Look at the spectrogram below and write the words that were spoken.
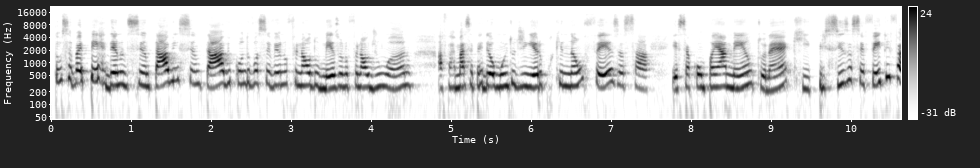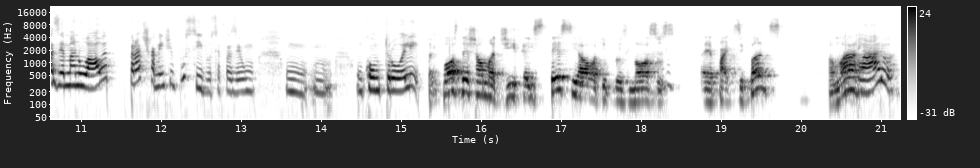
Então você vai perdendo de centavo em centavo e quando você vê no final do mês ou no final de um ano, a farmácia perdeu muito dinheiro porque não fez essa, esse acompanhamento, né, que precisa ser feito e fazer manual é praticamente impossível você fazer um, um, um, um controle. Posso deixar uma dica especial aqui para os nossos é, participantes? Vamos lá? Claro.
